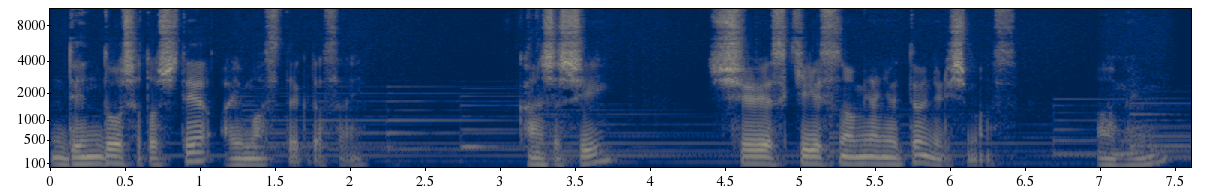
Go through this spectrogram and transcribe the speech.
伝道者として歩ませてください。感謝し主イエスキリストの皆によってお祈りします。アーメン。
